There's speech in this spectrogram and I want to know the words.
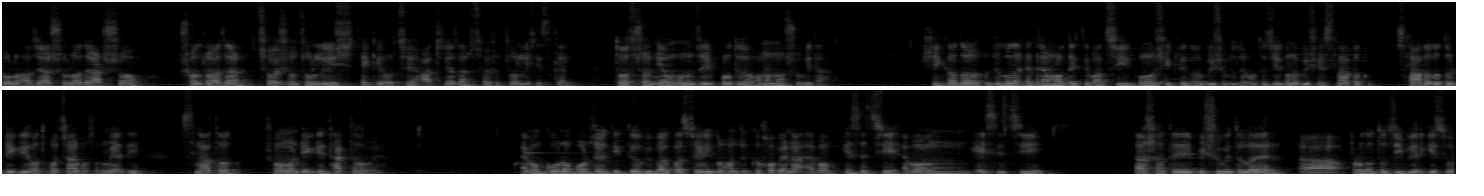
ষোলো হাজার ষোলো হাজার আটশো, সতেরো হাজার ছয়শো চল্লিশ থেকে হচ্ছে আটত্রিশ হাজার ছয়শো চল্লিশ স্কেল। তৎস নিয়ম অনুযায়ী প্রদেয় অন্যান্য সুবিধা। শিক্ষাগত যোগ্যতার ক্ষেত্রে আমরা দেখতে পাচ্ছি, কোনো স্বীকৃত বিশ্ববিদ্যালয় হতে যে কোনো বিষয়ে স্নাতক, স্নাতকোত্তর ডিগ্রি অথবা চার বছর মেয়াদী স্নাতক সমান ডিগ্রি থাকতে হবে। এবং কোনো পর্যায়ে তৃতীয় বিভাগ বা শ্রেণি গ্রহণযোগ্য হবে না এবং এসএসসি এবং এসএসসি তার সাথে বিশ্ববিদ্যালয়ের প্রদত্ত জিপির কিছু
